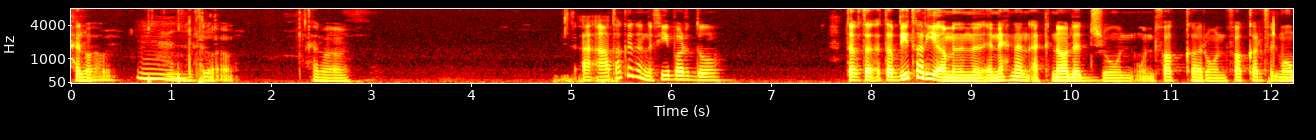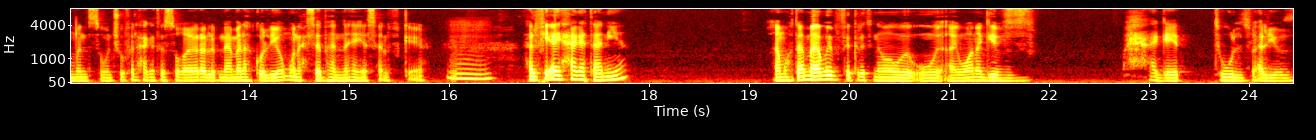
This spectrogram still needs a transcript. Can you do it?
حلو قوي. حلو قوي. حلو قوي. أعتقد إن في برضو طب طب دي طريقة من ان, إن إحنا نأكنولج ون, ونفكر ونفكر في المومنتس ونشوف الحاجات الصغيرة اللي بنعملها كل يوم ونحسبها إن هي سيلف كير هل في أي حاجة تانية؟ أنا مهتم قوي بفكرة إن هو I wanna give حاجات tools values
